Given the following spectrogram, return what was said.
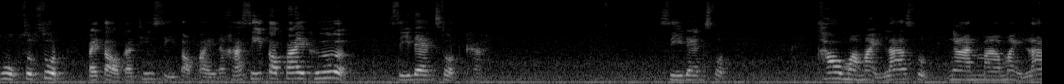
ถูกสุดๆ ไปต่อกันที่สีต่อไปนะคะ สีต่อไปคือ สีแดงสดค่ะ สีแดงสด เข้ามาใหม่ล่าสุด งานมาใหม่ล่า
